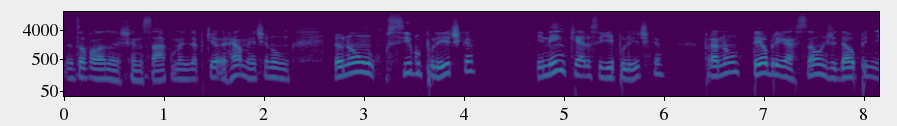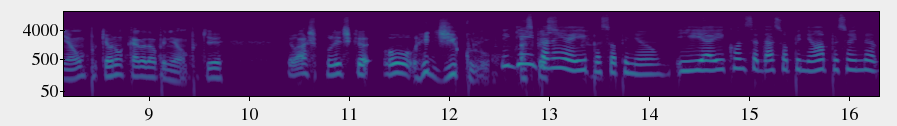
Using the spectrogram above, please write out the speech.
Não tô falando enchendo o saco, mas é porque eu realmente não, eu não sigo política e nem quero seguir política pra não ter obrigação de dar opinião, porque eu não quero dar opinião, porque eu acho política oh, ridículo. Ninguém As tá pessoas- nem aí pra sua opinião. E aí, quando você dá a sua opinião, a pessoa ainda...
